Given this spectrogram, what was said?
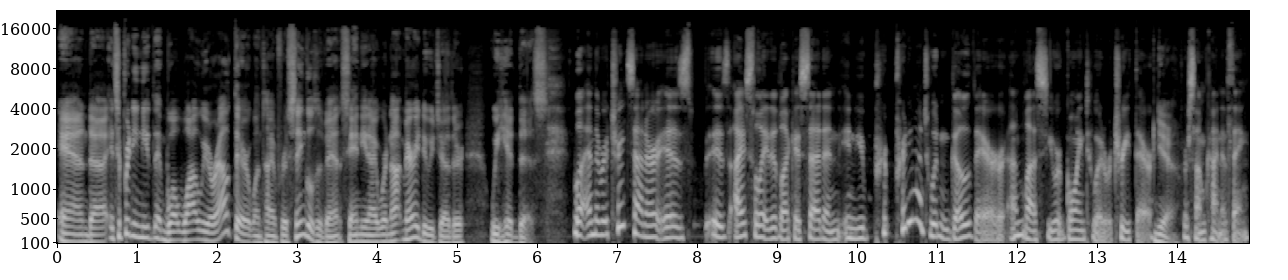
and uh, it's a pretty neat thing. Well, while we were out there one time for a singles event, Sandy and I were not married to each other. We hid this. Well, and the retreat center is is isolated, like I said, and, and you pr- pretty much wouldn't go there unless you were going to a retreat there Yeah. for some kind of thing.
